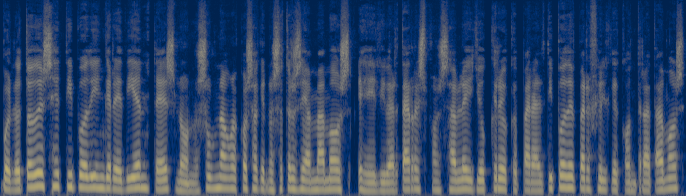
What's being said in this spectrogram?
Bueno, todo ese tipo de ingredientes no, no son una cosa que nosotros llamamos libertad responsable yo creo que para el tipo de perfil que contratamos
